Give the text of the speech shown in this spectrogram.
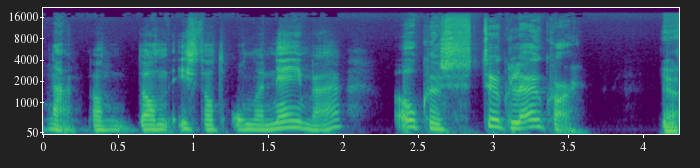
nou, dan, dan is dat ondernemen ook een stuk leuker. Ja.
